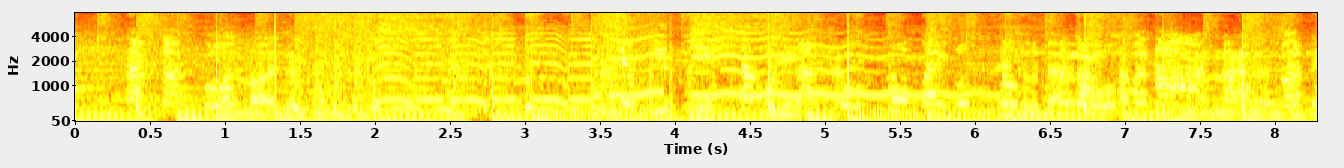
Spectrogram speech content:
มครับตัดผมวันลอยกระทงเจ็บคิดคิดถ้าคุณตัดผมลงไปกลมตรงมาโถมมาทานถ้าคุณมาเท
